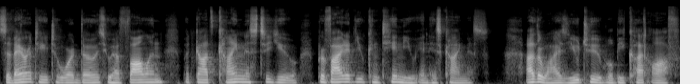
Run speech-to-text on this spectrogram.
severity toward those who have fallen, but God's kindness to you, provided you continue in his kindness. Otherwise, you too will be cut off.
